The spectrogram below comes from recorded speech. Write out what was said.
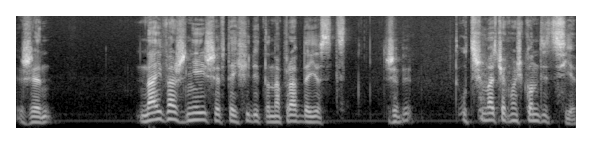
że najważniejsze w tej chwili to naprawdę jest, żeby utrzymać jakąś kondycję.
